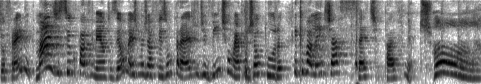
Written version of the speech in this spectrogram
steel frame, mais de cinco pavimentos. Eu mesma já fiz um prédio de 21 metros de altura, equivalente a sete pavimentos. Ah,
